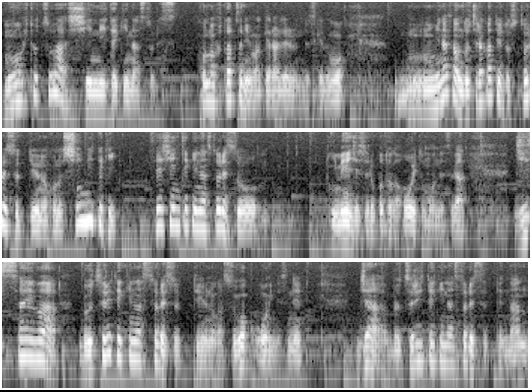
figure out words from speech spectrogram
もう一つは心理的なストレスこの2つに分けられるんですけども皆さんどちらかというとストレスっていうのはこの心理的精神的なストレスをイメージすることが多いと思うんですが実際は物理的なストレスっていうのがすごく多いんですね。じゃあ物理的なストレスって何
